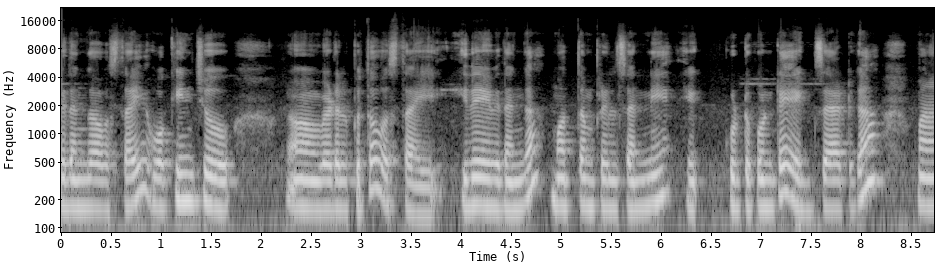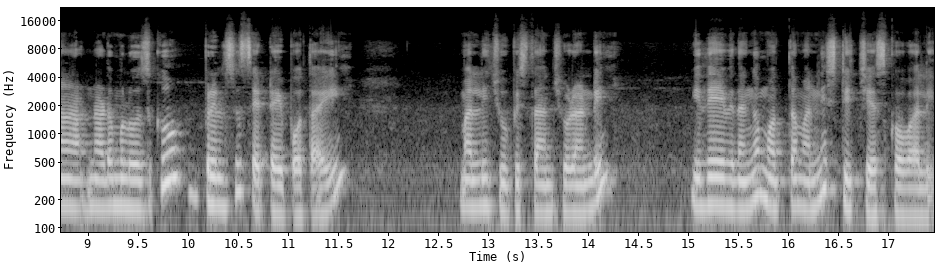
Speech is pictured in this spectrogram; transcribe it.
విధంగా వస్తాయి ఒక ఇంచు వెడల్పుతో వస్తాయి. ఇదే విధంగా మొత్తం ప్రిల్స్ అన్నీ కుట్టుకుంటే ఎగ్జాక్ట్గా మన నడుము రోజుకు ప్రిల్స్ సెట్ అయిపోతాయి. మళ్ళీ చూపిస్తాను చూడండి. ఇదే విధంగా మొత్తం అన్నీ స్టిచ్ చేసుకోవాలి.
